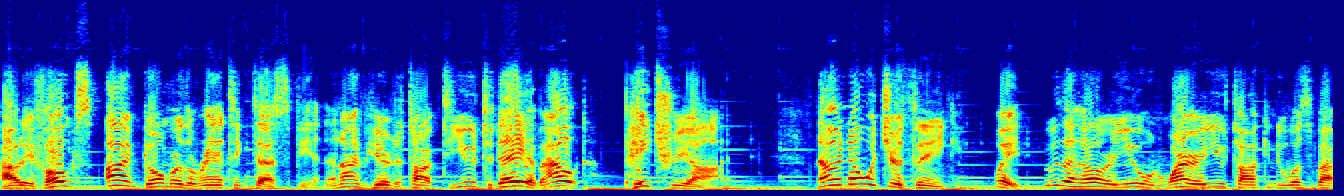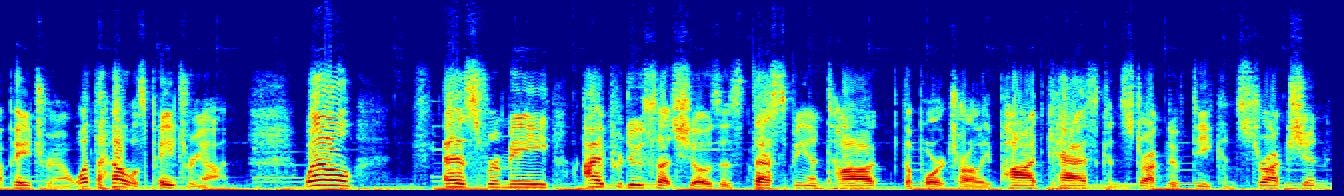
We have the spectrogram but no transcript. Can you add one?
Howdy, folks. I'm Gomer the Ranting Thespian, and I'm here to talk to you today about Patreon. Now, I know what you're thinking. Wait, who the hell are you, and why are you talking to us about Patreon? What the hell is Patreon? Well, as for me, I produce such shows as Thespian Talk, the Port Charlie Podcast, Constructive Deconstruction,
